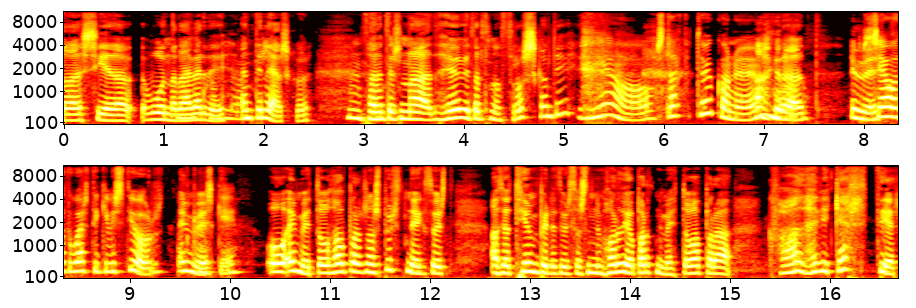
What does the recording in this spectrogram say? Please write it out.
að það sé eða vonar að verði endilega sko. Mhm. Þannig að svona, það hefur við alltaf þroskandi. Já, sleppu tökunum. Akkurat, einmitt, Sjá að þú ert ekki við stjórn, einmitt. Og einmitt, og þá bara svona spurt mig, þú veist, að því að tímabilið, þú veist, það stundum horfði ég á barnið mitt og var bara, hvað hef ég gert þér?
